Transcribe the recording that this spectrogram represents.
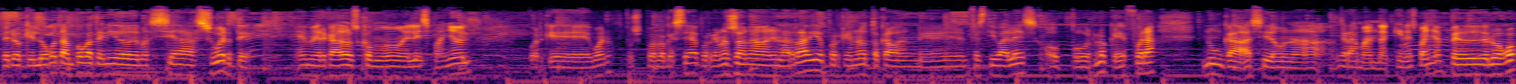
pero que luego tampoco ha tenido demasiada suerte en mercados como el español, porque bueno, pues por lo que sea, porque no sonaban en la radio, porque no tocaban en festivales o por lo que fuera, nunca ha sido una gran banda aquí en España, pero desde luego,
